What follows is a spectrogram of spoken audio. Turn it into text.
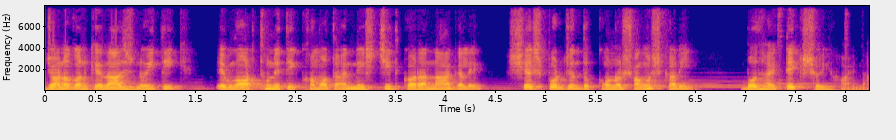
জনগণকে রাজনৈতিক এবং অর্থনৈতিক ক্ষমতা নিশ্চিত করা না গেলে শেষ পর্যন্ত কোনো সংস্কারই বোধহয় টেকসই হয় না।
